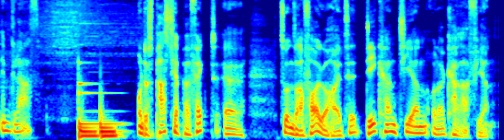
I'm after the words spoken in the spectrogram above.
im Glas. Und es passt ja perfekt äh, zu unserer Folge heute, dekantieren oder karaffieren.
